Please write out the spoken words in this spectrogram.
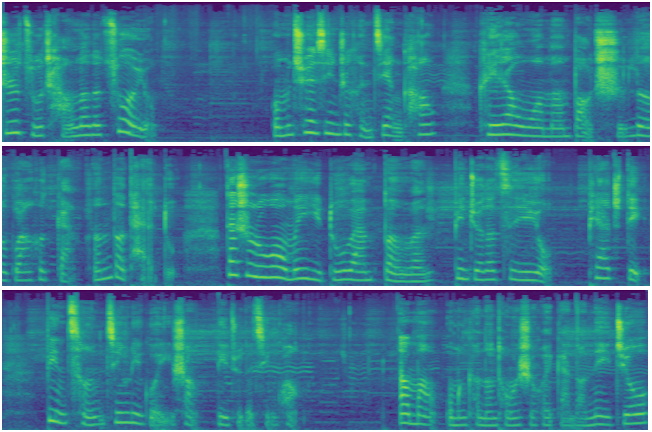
知足常乐的作用。我们确信这很健康，可以让我们保持乐观和感恩的态度。但是，如果我们已读完本文，并觉得自己有 PhD，并曾经历过以上例举的情况，那么，我们可能同时会感到内疚，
